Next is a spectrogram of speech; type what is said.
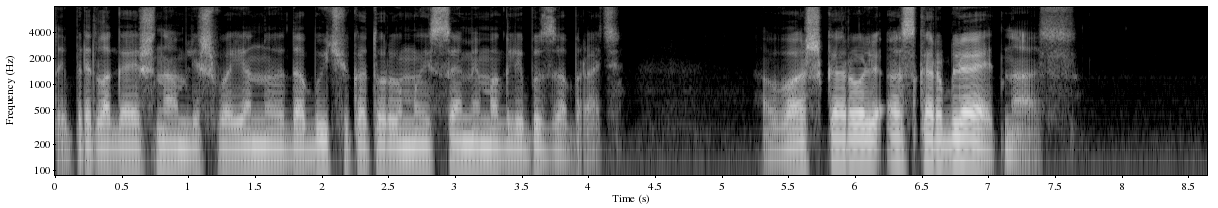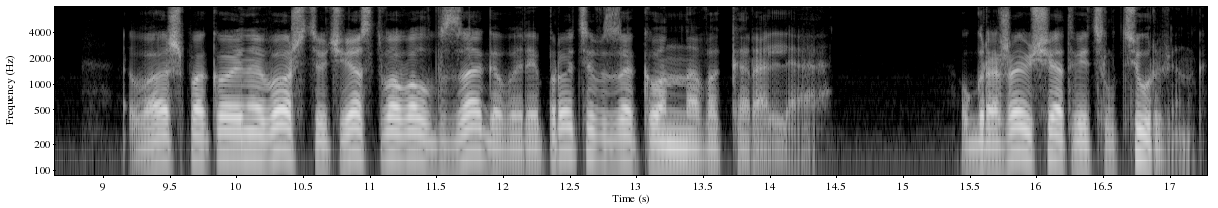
«Ты предлагаешь нам лишь военную добычу, которую мы и сами могли бы забрать. Ваш король оскорбляет нас». «Ваш покойный вождь участвовал в заговоре против законного короля», — угрожающе ответил Тюрвинг.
